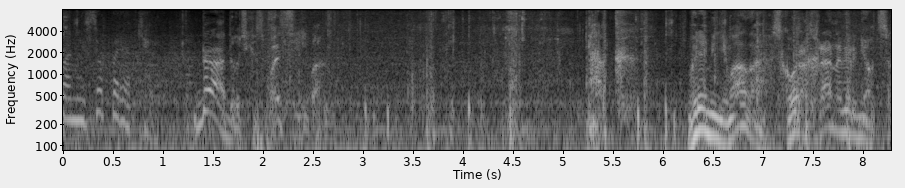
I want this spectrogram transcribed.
С вами все в порядке? Да, дочка, спасибо. Так, времени мало, скоро охрана вернется.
